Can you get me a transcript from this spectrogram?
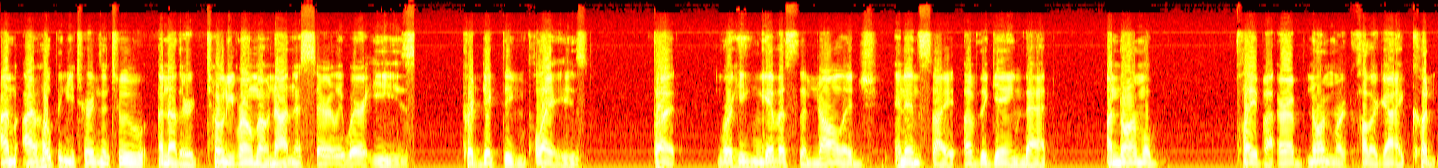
I'm I'm hoping he turns into another Tony Romo, not necessarily where he's predicting plays, but where he can give us the knowledge and insight of the game that a normal play by or a normal color guy couldn't.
